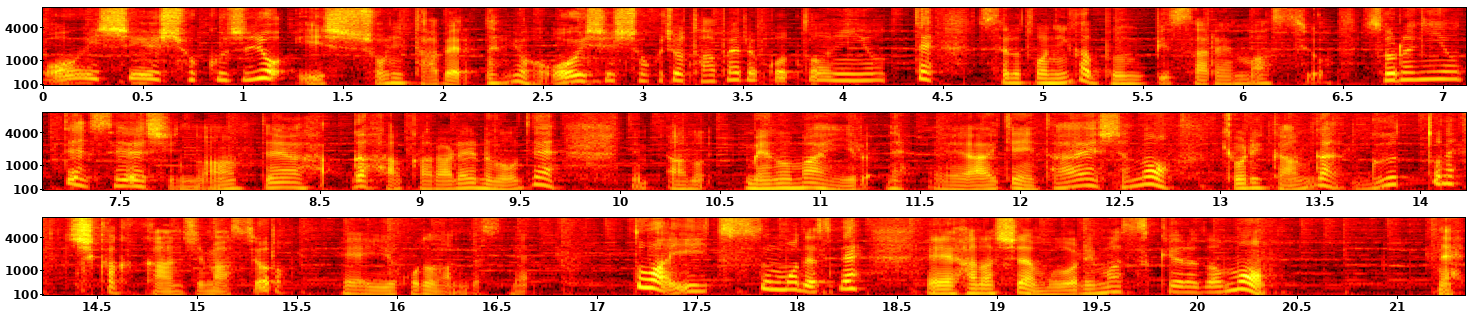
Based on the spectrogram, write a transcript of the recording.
美味しい食事を一緒に食べる。ね、要は美味しい食事を食べることによってセロトニンが分泌されますよ。それによって精神の安定が図られるので、あの目の前にいる、ね、相手に対しての距離感がぐっとね、近く感じますよということなんですね。とは言いつつもですね、えー、話は戻りますけれども、ね、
